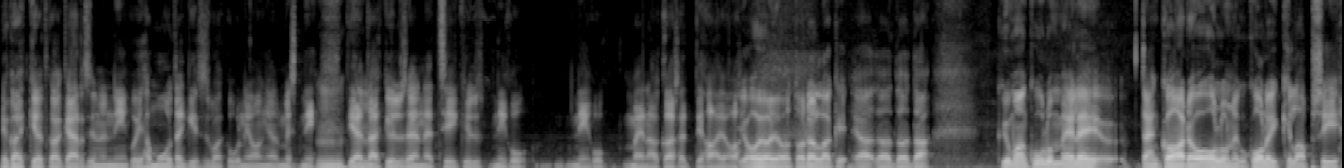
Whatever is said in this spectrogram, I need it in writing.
Ja kaikki, jotka on kärsinyt niin kuin ihan muutenkin siis vaikka uniongelmista, niin mm, tietää mm. kyllä sen, että siinä kyllä niin kuin, niin kuin meinaa kasetti hajoa. Joo, joo, joo, todellakin. Ja, ja tuota, Kyllä mä oon kuullut, meillä ei tämän kaado ole ollut niinku kolikkilapsia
